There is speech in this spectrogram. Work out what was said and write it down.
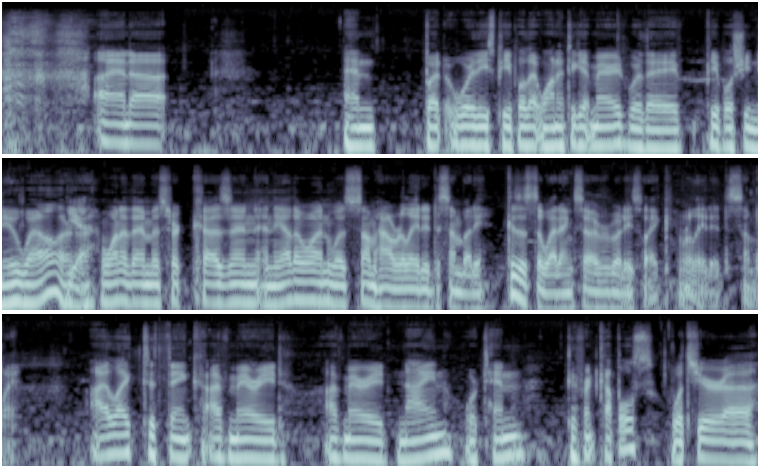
and uh, and but were these people that wanted to get married? Were they people she knew well? Or Yeah, one of them is her cousin, and the other one was somehow related to somebody because it's the wedding, so everybody's like related to some way. I like to think I've married I've married nine or ten different couples. What's your uh,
